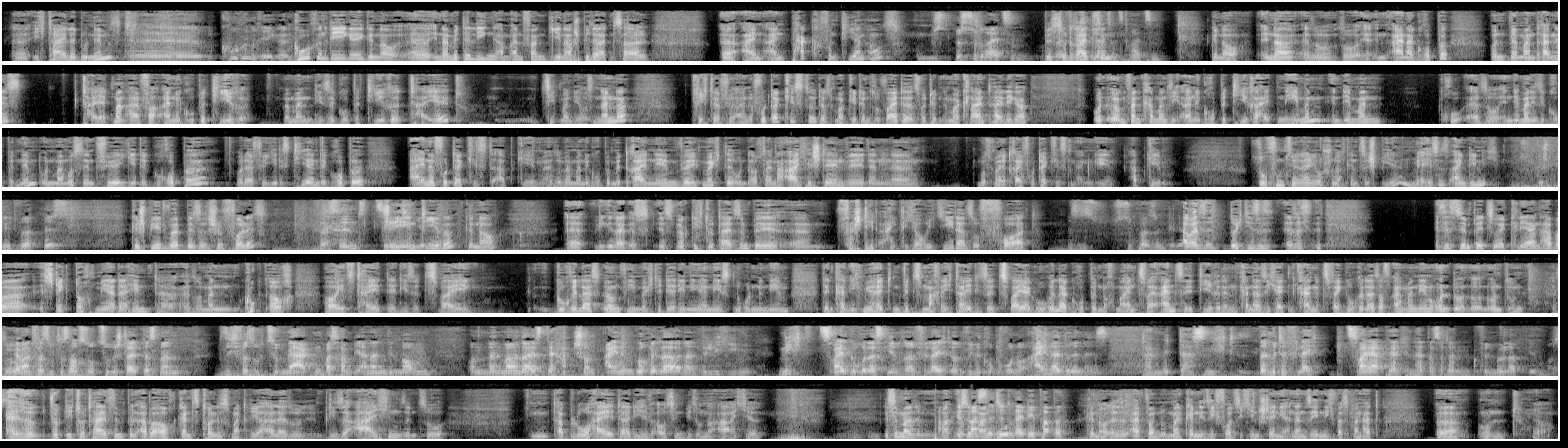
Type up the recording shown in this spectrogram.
Äh, ich teile, du nimmst. Äh, Kuchenregel. Kuchenregel, genau. Äh, in der Mitte liegen am Anfang je nach Spieleranzahl äh, ein, ein Pack von Tieren aus. Bis, bis zu 13. Bis zu Bei vier 13? Spielern sind's 13. Genau, in einer, also so in einer Gruppe. Und wenn man dran ist, teilt man einfach eine Gruppe Tiere. Wenn man diese Gruppe Tiere teilt, zieht man die auseinander, kriegt dafür eine Futterkiste, das geht dann so weiter, das wird dann immer kleinteiliger. Und irgendwann kann man sich eine Gruppe Tiere halt nehmen, indem man pro, also indem man diese Gruppe nimmt und man muss dann für jede Gruppe oder für jedes Tier in der Gruppe eine Futterkiste abgeben. Also wenn man eine Gruppe mit drei nehmen will, möchte und auf seine Arche stellen will, dann äh, muss man ja drei Futterkisten angehen, abgeben. so funktioniert eigentlich auch schon das ganze Spiel. Mehr ist es eigentlich nicht. Gespielt wird bis. Gespielt wird, bis das Schiff voll ist. Das sind Zehn Tiere, genau. Äh, wie gesagt, es ist wirklich total simpel, ähm, versteht eigentlich auch jeder sofort. Das ist super simpel. ja. Aber es ist durch dieses, also es ist, es ist simpel zu erklären, aber es steckt doch mehr dahinter. Also man guckt auch, oh, jetzt teilt der diese zwei Gorillas irgendwie, möchte der den in der nächsten Runde nehmen, dann kann ich mir halt den Witz machen, ich teile diese Zweier-Gorilla-Gruppe nochmal in zwei Einzeltiere, dann kann er sich halt keine zwei Gorillas auf einmal nehmen und, und, und, und, und. Also, Ja, man versucht das auch so zu gestalten, dass man sich versucht zu merken, was haben die anderen genommen. Und wenn man da ist, der hat schon einen Gorilla, dann will ich ihm nicht zwei Gorillas geben, sondern vielleicht irgendwie eine Gruppe, wo nur einer drin ist, damit das nicht, damit er vielleicht Zweierpärchen hat, das er dann für den Müll abgeben muss. also wirklich total simpel, aber auch ganz tolles Material. Also diese Archen sind so ein Tableauhalter, die aussehen wie so eine Arche. Ist immer, ist immer ein Gebastelte Wohl- 3D-Pappe. Genau, das ist einfach nur, man kann die sich vor sich hinstellen, die anderen sehen nicht, was man hat. Äh, und. Ja.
